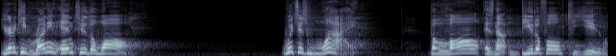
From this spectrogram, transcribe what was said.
You're going to keep running into the wall, which is why the law is not beautiful to you.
